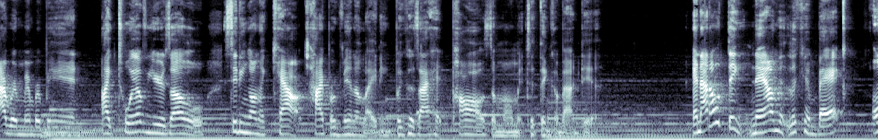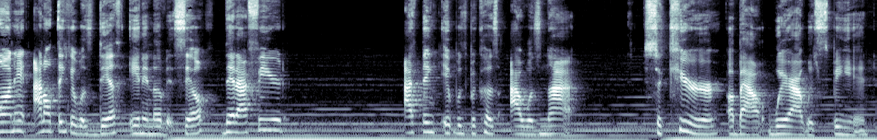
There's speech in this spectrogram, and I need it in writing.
I remember being like 12 years old, sitting on the couch hyperventilating because I had paused a moment to think about death. And I don't think now that looking back on it, I don't think it was death in and of itself that I feared. I think it was because I was not secure about where I would spend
